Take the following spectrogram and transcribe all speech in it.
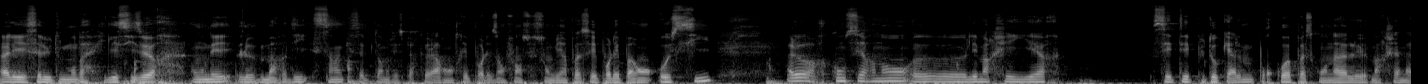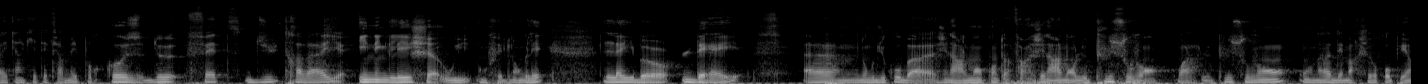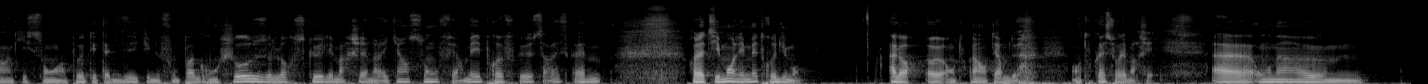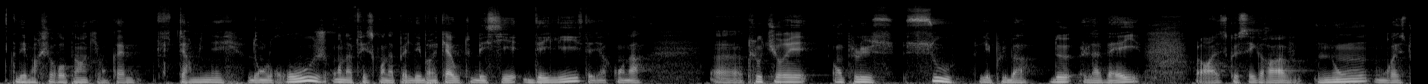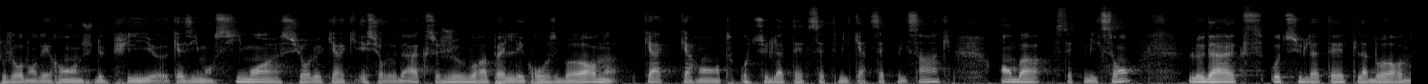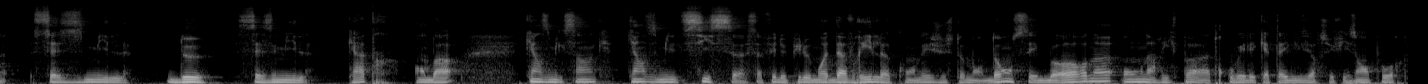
Allez, salut tout le monde, il est 6h, on est le mardi 5 septembre, j'espère que la rentrée pour les enfants se sont bien passées, pour les parents aussi. Alors, concernant euh, les marchés hier, c'était plutôt calme, pourquoi? Parce qu'on a le marché américain qui était fermé pour cause de fête du travail, in English, oui, on fait de l'anglais, Labor Day. Euh, donc du coup, bah, généralement, quand, enfin généralement, le plus souvent, voilà, le plus souvent, on a des marchés européens qui sont un peu tétanisés, qui ne font pas grand-chose lorsque les marchés américains sont fermés, preuve que ça reste quand même relativement les maîtres du monde. Alors, euh, en tout cas en termes de, en tout cas sur les marchés, euh, on a des marchés européens qui ont quand même terminé dans le rouge. On a fait ce qu'on appelle des breakouts baissiers daily, c'est-à-dire qu'on a clôturé en plus sous les plus bas de la veille. Alors est-ce que c'est grave? Non, on reste toujours dans des ranges depuis euh, quasiment 6 mois sur le CAC et sur le DAX. Je vous rappelle les grosses bornes. CAC 40 au-dessus de la tête 7004, 7005, en bas 7100. Le DAX au-dessus de la tête, la borne 16002, 16004, en bas 15005, 15006. Ça fait depuis le mois d'avril qu'on est justement dans ces bornes. On n'arrive pas à trouver les catalyseurs suffisants pour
